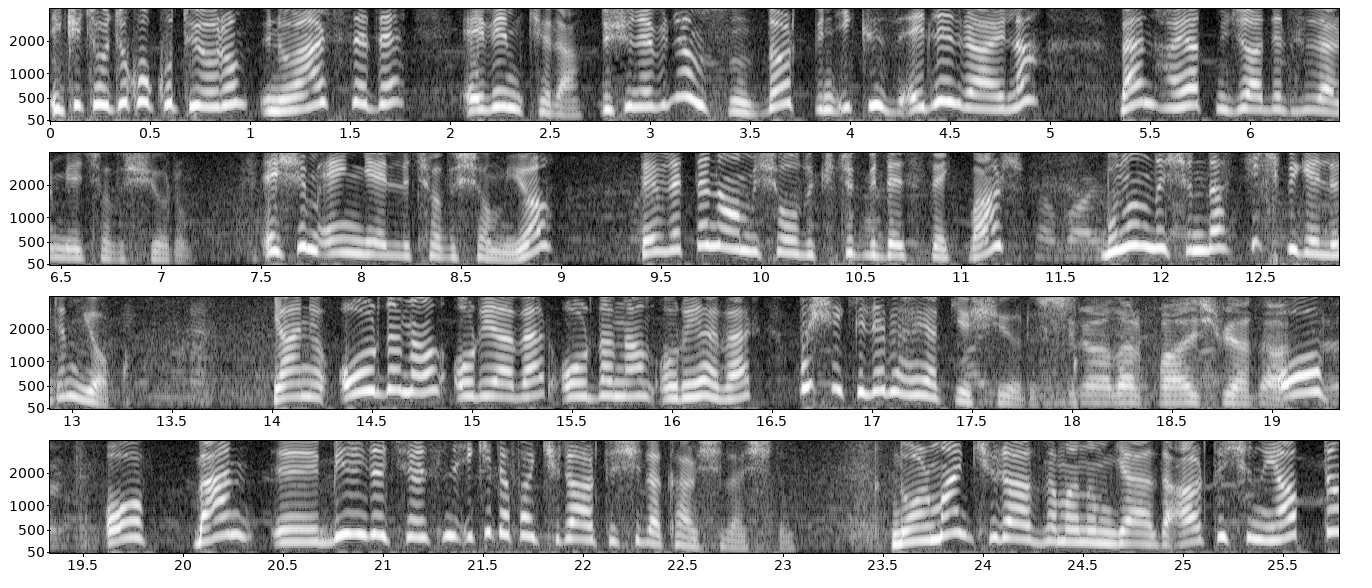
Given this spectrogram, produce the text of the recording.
İki çocuk okutuyorum. Üniversitede evim kira. Düşünebiliyor musunuz? 4250 lirayla ben hayat mücadelesi vermeye çalışıyorum. Eşim engelli çalışamıyor. Devletten almış olduğu küçük bir destek var. Bunun dışında hiçbir gelirim yok. Yani oradan al oraya ver, oradan al oraya ver. Bu şekilde bir hayat yaşıyoruz. Kiralar fahiş fiyat arttı. Of of ben e, bir yıl içerisinde iki defa kira artışıyla karşılaştım. Normal kira zamanım geldi artışını yaptım.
